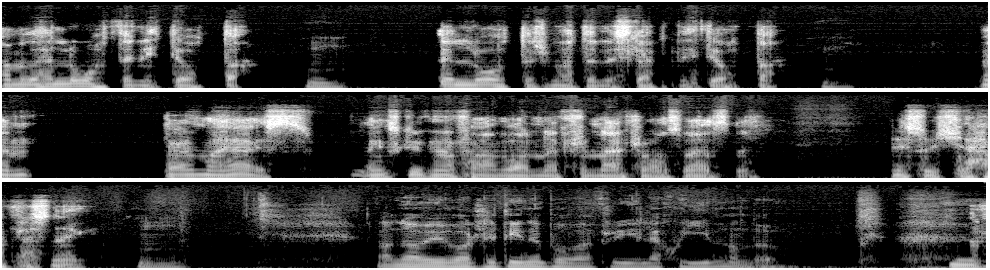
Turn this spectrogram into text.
ja, men det här låter 98. Mm. Det låter som att den är släppt 98. Mm. Men Burn My Eyes, den skulle kunna vara den från närifrån som helst nu. Den är så jävla snygg. Mm. Ja, nu har vi varit lite inne på varför du gillar skivan då. Mm.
